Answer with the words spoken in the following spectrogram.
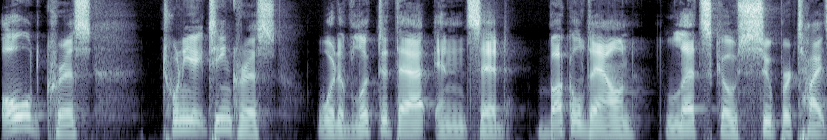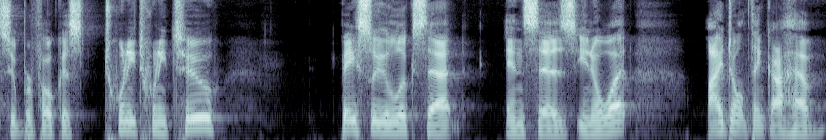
old Chris, 2018 Chris would have looked at that and said, "Buckle down, let's go super tight, super focused." 2022 basically looks at and says, "You know what? I don't think I have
